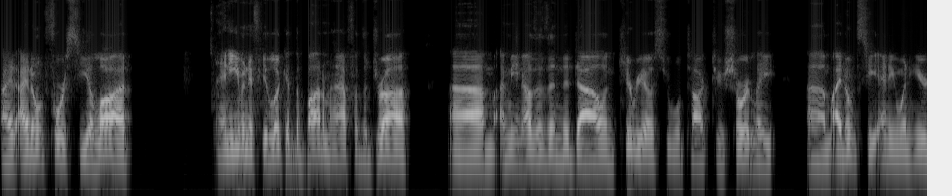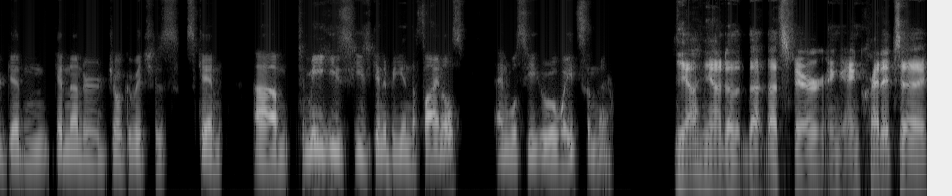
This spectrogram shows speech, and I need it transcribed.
I, I don't foresee a lot and even if you look at the bottom half of the draw, um, I mean, other than Nadal and Kyrgios, who we'll talk to shortly, um, I don't see anyone here getting getting under Djokovic's skin. Um, to me, he's he's going to be in the finals, and we'll see who awaits him there. Yeah, yeah, no, that, that's fair. And, and, credit to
